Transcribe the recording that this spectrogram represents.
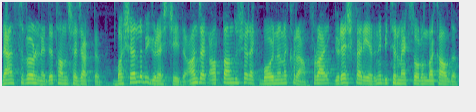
Dan Severn'le de tanışacaktı. Başarılı bir güreşçiydi ancak attan düşerek boynunu kıran Fry güreş kariyerini bitirmek zorunda kaldı.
